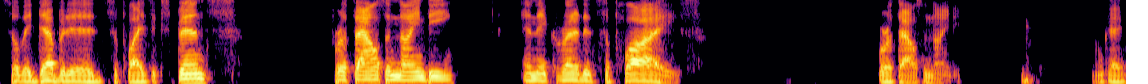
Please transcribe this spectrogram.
So they debited supplies expense for 1,090 and they credited supplies for 1,090. Okay.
